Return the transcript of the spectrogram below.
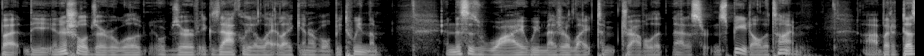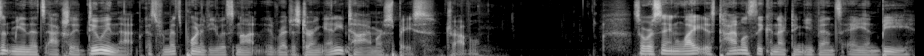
but the inertial observer will observe exactly a light-like interval between them. And this is why we measure light to travel at, at a certain speed all the time. Uh, but it doesn't mean that it's actually doing that, because from its point of view, it's not registering any time or space travel. So we're saying light is timelessly connecting events A and B,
